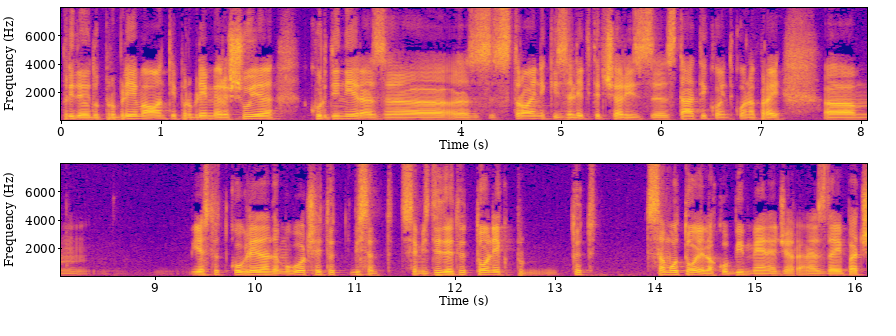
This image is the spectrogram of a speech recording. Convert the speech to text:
pridejo do problema, on te probleme rešuje, koordinira z, z strojniki, z električari, z statiko in tako naprej. Um, jaz tudi tako gledam, da mogoče tudi, mislim, se mi zdi, da je tudi to nek. Tudi Samo to je lahko BIM menedžer. Pač,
